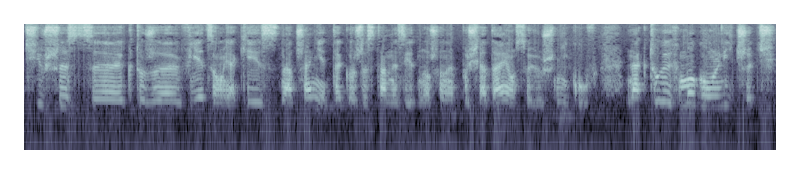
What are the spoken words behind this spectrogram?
Ci wszyscy, którzy wiedzą, jakie jest znaczenie tego, że Stany Zjednoczone posiadają sojuszników, na których mogą liczyć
